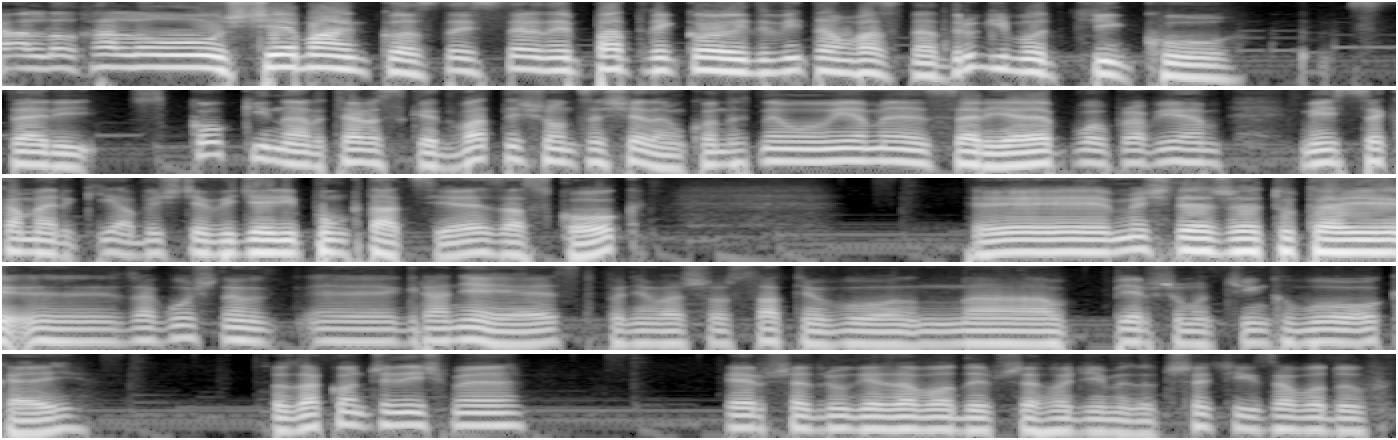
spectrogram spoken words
Halo, halo, siemanko, z tej strony Patrykoid, witam was na drugim odcinku serii Skoki Narciarskie 2007. Kontynuujemy serię, poprawiłem miejsce kamerki, abyście widzieli punktację za skok. Yy, myślę, że tutaj yy, za głośno yy, gra nie jest, ponieważ ostatnio było na pierwszym odcinku było ok. To zakończyliśmy pierwsze, drugie zawody, przechodzimy do trzecich zawodów.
